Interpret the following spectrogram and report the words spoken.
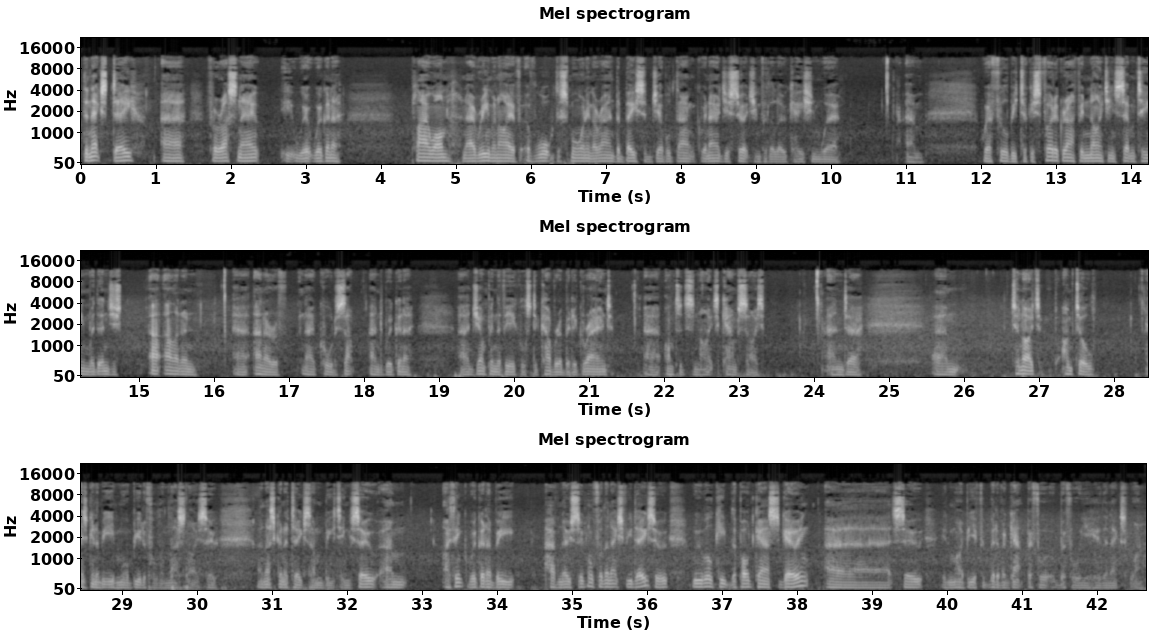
the next day uh, for us now we're, we're going to plough on. Now, Reem and I have, have, walked this morning around the base of Jebel Damk. We're now just searching for the location where um, where Philby took his photograph in 1917. We're then just Alan and uh, Anna have now called us up, and we're going to uh, jump in the vehicles to cover a bit of ground uh, onto tonight's campsite. And uh, um, tonight, I'm told, is going to be even more beautiful than last night. So, and that's going to take some beating. So, um, I think we're going to be have no signal for the next few days. So we will keep the podcast going. Uh, so it might be a bit of a gap before before you hear the next one.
